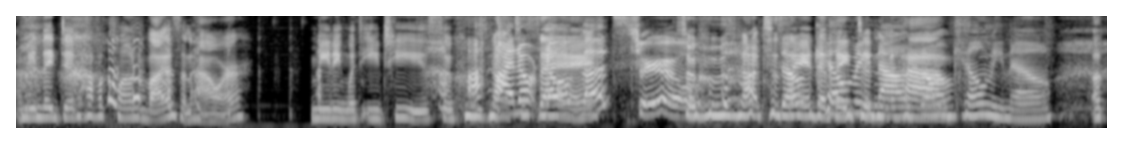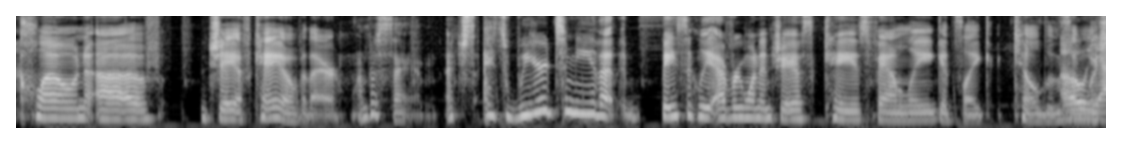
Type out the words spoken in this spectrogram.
I mean, they did have a clone of Eisenhower meeting with ETs, so who's not to don't say? Know if that's true. so who's not to say that they didn't now. have Don't kill me now. a clone of JFK over there? I'm just saying. It's just it's weird to me that basically everyone in JFK's family gets like killed in some Oh way, yeah.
